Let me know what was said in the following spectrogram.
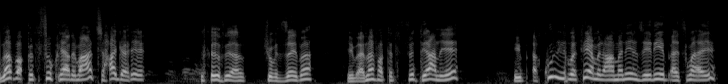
نفقة السوق يعني ما عادش حاجة إيه؟ شوف إزاي بقى؟ يبقى نفقة السوق يعني إيه؟ يبقى كل ما تعمل عملية زي دي يبقى اسمها إيه؟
